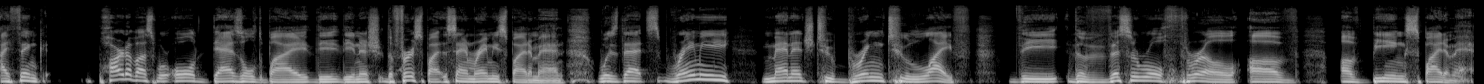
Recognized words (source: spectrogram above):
I think part of us were all dazzled by the the initial the first Spy, Sam Raimi Spider Man was that Raimi managed to bring to life the the visceral thrill of of being Spider-Man.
